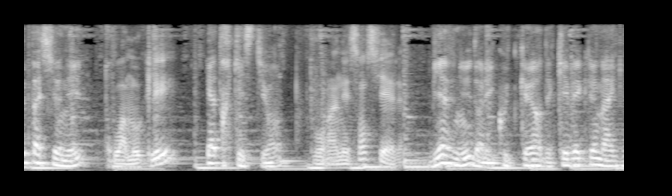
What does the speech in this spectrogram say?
Deux passionnés, Trois mots-clés quatre questions. pour un essentiel. Bienvenue dans les coups de cœur de Québec le Mag.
